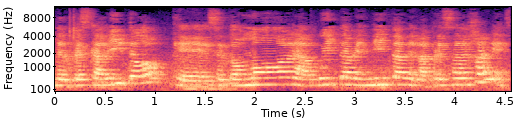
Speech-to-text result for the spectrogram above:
del pescadito que se tomó la agüita bendita de la presa de Jales.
